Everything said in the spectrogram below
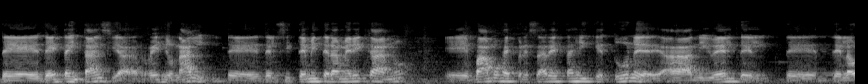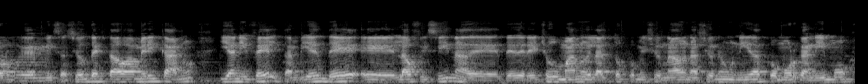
de, esta instancia regional del sistema interamericano eh, vamos a expresar estas inquietudes a nivel de, la Organización de Estados Americanos y a nivel también de eh, la Oficina de, Derechos Humanos del Alto Comisionado de Naciones Unidas como organismo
